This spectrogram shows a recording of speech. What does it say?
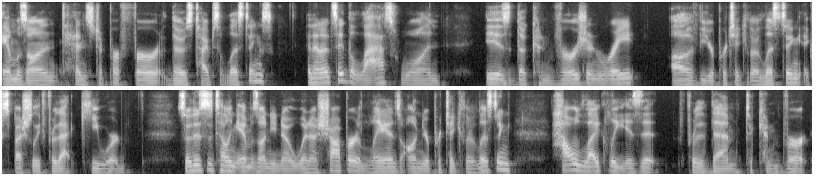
Amazon tends to prefer those types of listings. And then I'd say the last one is the conversion rate of your particular listing, especially for that keyword. So this is telling Amazon, you know, when a shopper lands on your particular listing, how likely is it for them to convert?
